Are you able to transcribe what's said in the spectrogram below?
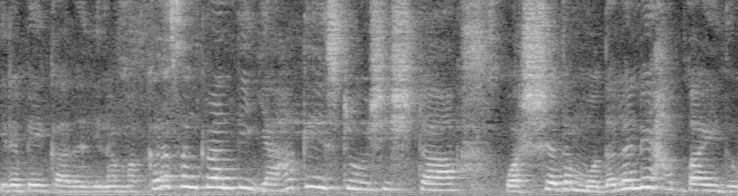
ಇರಬೇಕಾದ ದಿನ. ಮಕರ ಸಂಕ್ರಾಂತಿ ಯಾಕೆ ಇಷ್ಟು ವಿಶಿಷ್ಟ? ವರ್ಷದ ಮೊದಲನೇ ಹಬ್ಬ ಇದು.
